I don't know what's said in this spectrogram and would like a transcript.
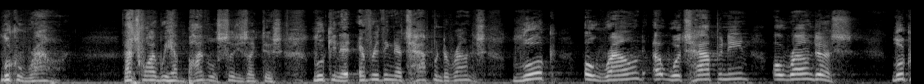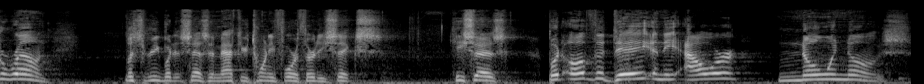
Look around. That's why we have Bible studies like this, looking at everything that's happened around us. Look around at what's happening around us. Look around. Let's read what it says in Matthew 24 36. He says, But of the day and the hour, no one knows,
